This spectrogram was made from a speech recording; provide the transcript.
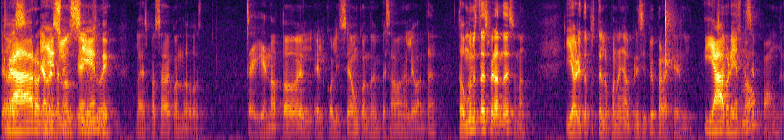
Ya ves- Claro, ya y ves eso en los games, enciende. güey, la vez pasada cuando se llenó todo el, el coliseum cuando empezaban a levantar. Todo el mundo está esperando eso, ¿no? Y ahorita pues te lo ponen al principio para que el Y abres, ¿no? se ponga.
